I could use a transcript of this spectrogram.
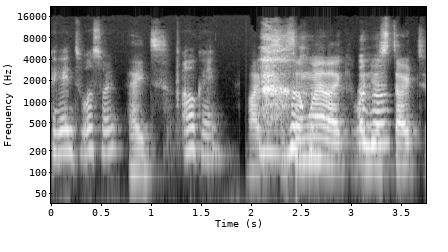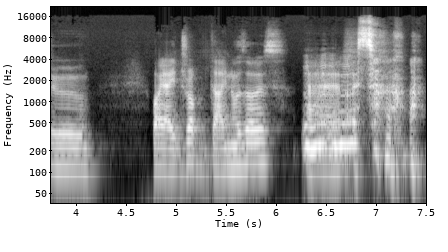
Against what? Sorry. aids Okay. like somewhere like when you Uh-huh. start to well i dropped dinosaurs Mhm, and, mhm.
